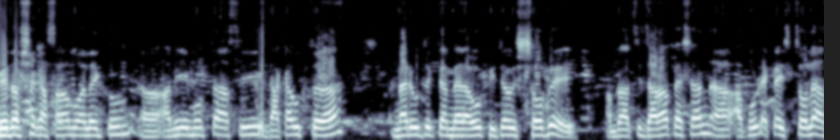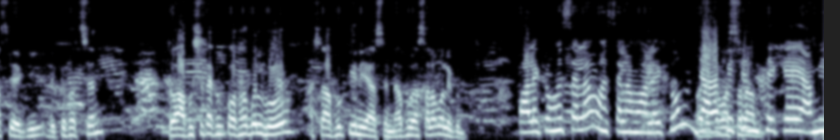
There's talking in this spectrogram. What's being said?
প্রিয় দর্শক আসসালামু আলাইকুম। আমি এই মুহূর্তে আছি ঢাকা উত্তরা নারী উদ্যোক্তা মেলা ও ফিটা উৎসবে। আমরা আছি যারা পেশান আপুর একটা স্টলে আছি আর কি দেখতে পাচ্ছেন। তো আপুর সাথে এখন কথা বলব। আসলে আপু কি নিয়ে আছেন? আপু আসসালামু আলাইকুম। ওয়ালাইকুম আসসালাম আসসালামু আলাইকুম। যারা থেকে আমি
